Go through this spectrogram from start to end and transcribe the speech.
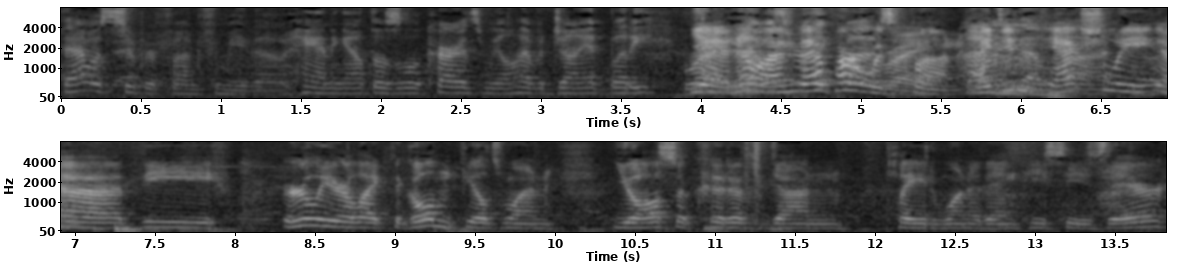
That was super fun for me though. Handing out those little cards, and we all have a giant buddy. yeah, no, That was and really that part fun. was Right. fun. I I didn't that a lot. actually uh, the earlier, like the Golden Fields one. You also could have done played one of the NPCs there.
